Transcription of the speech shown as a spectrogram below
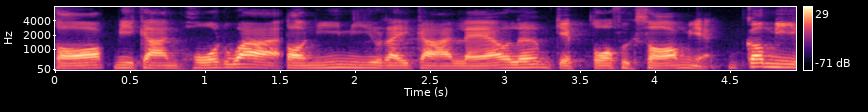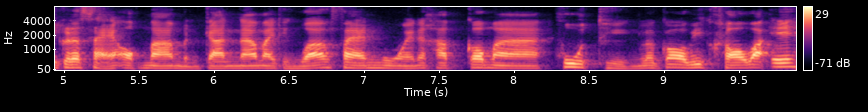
ซ้อมมีการโพสต์ว่าตอนนี้มีรายการแล้วเริ่มเก็บตัวฝึกซ้อมเนี่ยก็มีกระแสออกมาเหมือนกันนะหมายถึงว่าแฟนมวยนะครับก็มาพูดถึงแล้วก็วิเคราะห์ว่าเอ๊ะ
